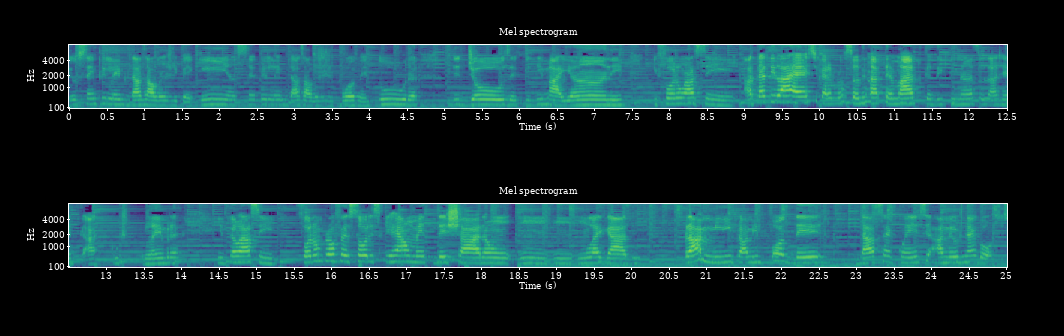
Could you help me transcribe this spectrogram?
eu sempre lembro das aulas de Beguinha, sempre lembro das aulas de Boaventura, de Joseph, de Maiane, e foram assim, até de Laeste, que era professor de matemática, de finanças, a gente lembra. Então, assim, foram professores que realmente deixaram um, um, um legado para mim, para mim poder dar sequência a meus negócios.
